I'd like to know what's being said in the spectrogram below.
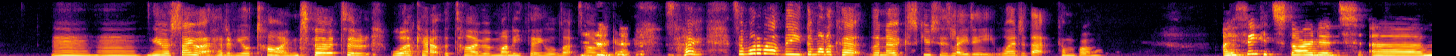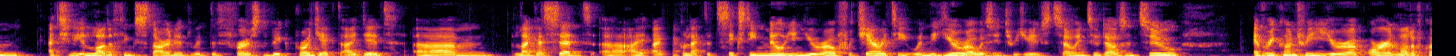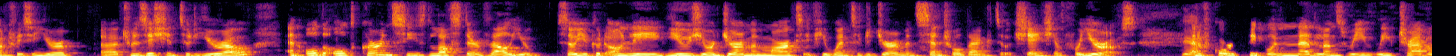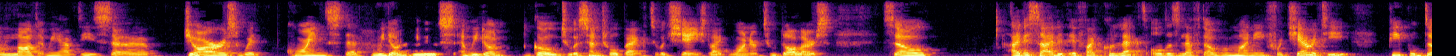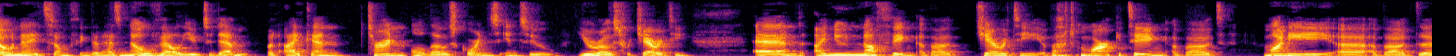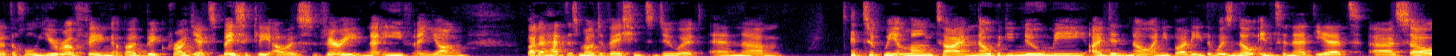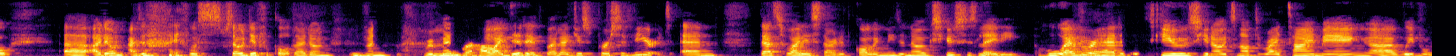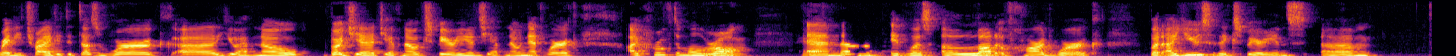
Mm-hmm. You were so ahead of your time to, to work out the time and money thing all that time ago. so, so what about the the moniker, the No Excuses Lady? Where did that come from? I think it started. Um, actually, a lot of things started with the first big project I did. Um, like I said, uh, I, I, collected 16 million euro for charity when the euro was introduced. So in 2002, every country in Europe, or a lot of countries in Europe, uh, transitioned to the euro, and all the old currencies lost their value. So you could only use your German marks if you went to the German central bank to exchange them for euros. Yeah. And of course, people in the Netherlands, we we travel a lot, and we have these uh, jars with coins that we don't use and we don't go to a central bank to exchange like one or two dollars. So I decided if I collect all this leftover money for charity, people donate something that has no value to them, but I can turn all those coins into euros for charity. And I knew nothing about charity, about marketing, about money, uh, about the, the whole Euro thing, about big projects. Basically, I was very naive and young, but I had this motivation to do it. And um, it took me a long time. Nobody knew me. I didn't know anybody. There was no internet yet. Uh, so uh, I don't, I don't, it was so difficult. I don't even remember how I did it, but I just persevered. And that's why they started calling me the no excuses lady. Whoever had an excuse, you know, it's not the right timing. Uh, we've already tried it; it doesn't work. Uh, you have no budget, you have no experience, you have no network. I proved them all wrong, yeah. and um, it was a lot of hard work. but I used the experience. Um,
